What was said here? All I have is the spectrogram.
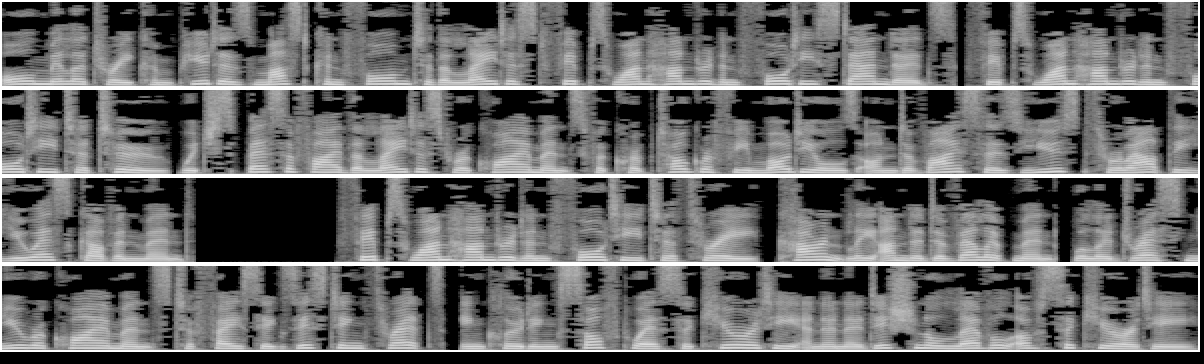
All military computers must conform to the latest FIPS 140 standards, FIPS 140-2, which specify the latest requirements for cryptography modules on devices used throughout the US government. FIPS 140-3, currently under development, will address new requirements to face existing threats, including software security and an additional level of security.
